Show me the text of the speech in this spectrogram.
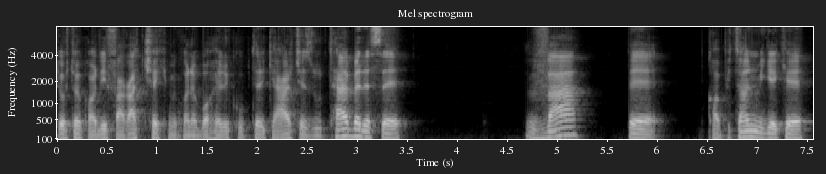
دکتر کاردی فقط چک می‌کنه با هلیکوپتر که هرچه زودتر برسه و به کاپیتان میگه که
